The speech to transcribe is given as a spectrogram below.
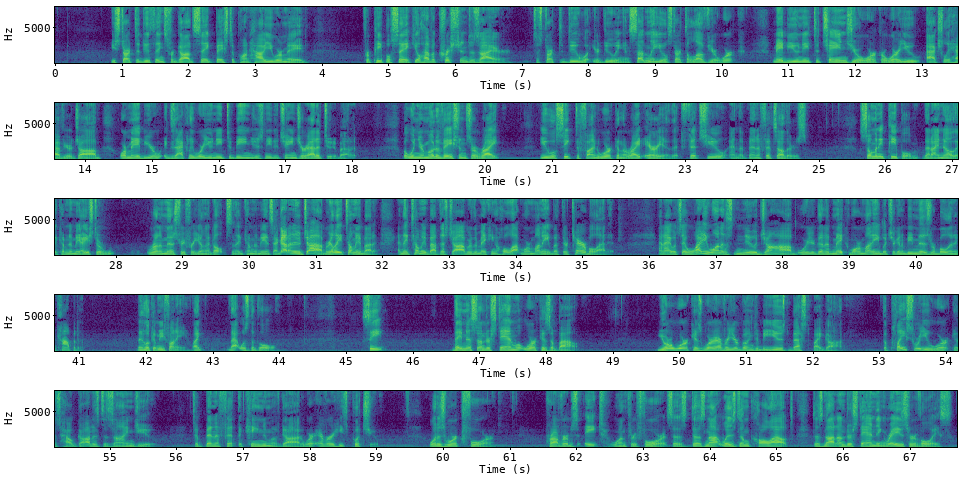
You start to do things for God's sake based upon how you were made, for people's sake. You'll have a Christian desire to start to do what you're doing, and suddenly you'll start to love your work. Maybe you need to change your work or where you actually have your job, or maybe you're exactly where you need to be and you just need to change your attitude about it. But when your motivations are right, you will seek to find work in the right area that fits you and that benefits others. So many people that I know, they come to me. I used to run a ministry for young adults and they'd come to me and say, I got a new job. Really? Tell me about it. And they tell me about this job where they're making a whole lot more money, but they're terrible at it. And I would say, why do you want this new job where you're going to make more money, but you're going to be miserable and incompetent? They look at me funny, like that was the goal. See, they misunderstand what work is about. Your work is wherever you're going to be used best by God. The place where you work is how God has designed you to benefit the kingdom of God wherever He's put you. What is work for? Proverbs 8, 1 through 4. It says, Does not wisdom call out? Does not understanding raise her voice?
